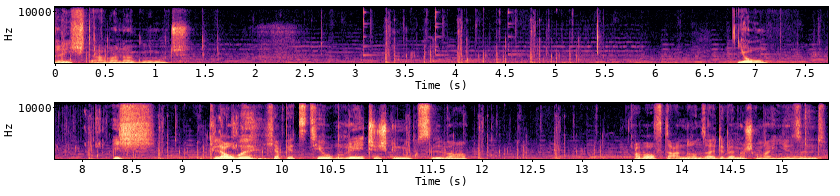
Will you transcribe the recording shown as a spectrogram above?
spricht, aber na gut. Jo. Ich glaube, ich habe jetzt theoretisch genug Silber. Aber auf der anderen Seite, wenn wir schon mal hier sind,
